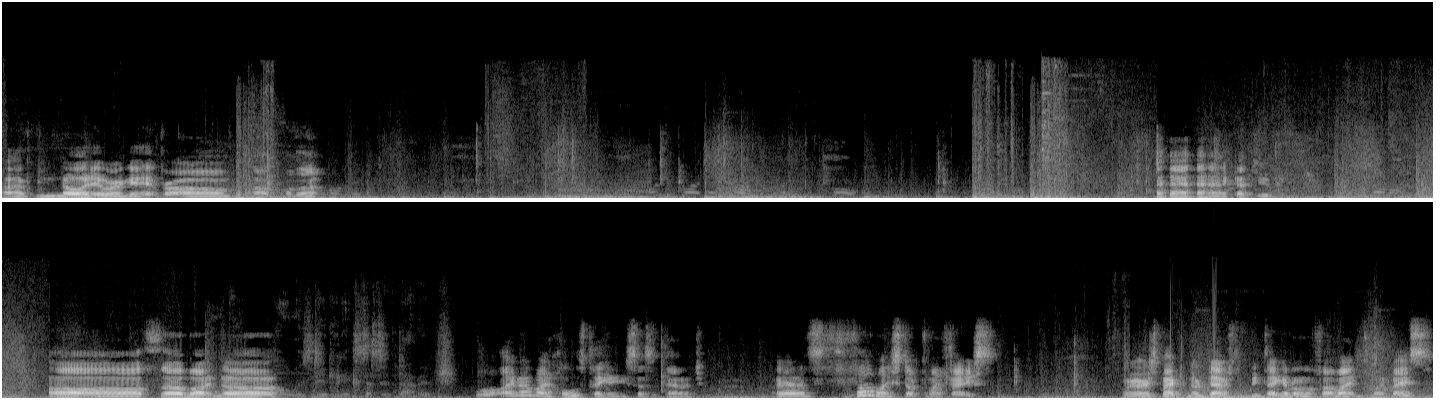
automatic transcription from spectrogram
I have no idea where I'm getting hit from. Oh, up there. Got you. Ah, oh, Thermite, no. Well, I know my hull's taking excessive damage. I its thermite stuck to my face. What do you expect? No damage to be taken on a thermite to my face?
